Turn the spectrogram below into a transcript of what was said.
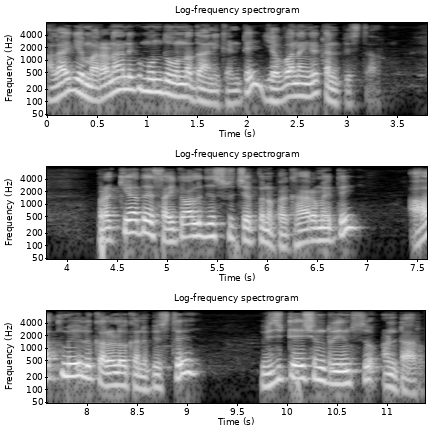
అలాగే మరణానికి ముందు ఉన్న దానికంటే యవ్వనంగా కనిపిస్తారు. ప్రఖ్యాత సైకాలజిస్ట్ చెప్పిన ప్రకారం అయితే ఆత్మీయులు కళలో కనిపిస్తే విజిటేషన్ డ్రీమ్స్ అంటారు.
